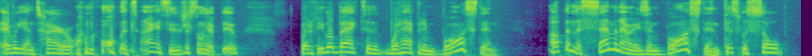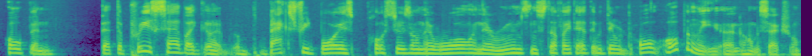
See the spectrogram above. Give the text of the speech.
every entire all the dioceses, just only a few. But if you go back to what happened in Boston, up in the seminaries in Boston, this was so open that the priests had like uh, Backstreet Boys posters on their wall in their rooms and stuff like that. They, were- they were all openly uh, homosexual.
